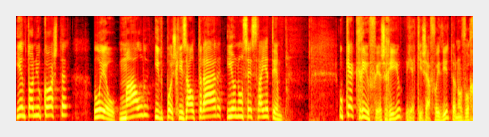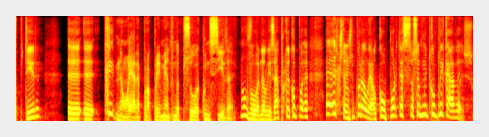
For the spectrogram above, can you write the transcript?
e António Costa leu mal e depois quis alterar e eu não sei se vai a tempo. O que é que Rio fez? Rio, e aqui já foi dito, eu não vou repetir, eh, eh, que não era propriamente uma pessoa conhecida. Não vou analisar, porque culpa- as questões do paralelo com o Porto é- são sempre muito complicadas.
